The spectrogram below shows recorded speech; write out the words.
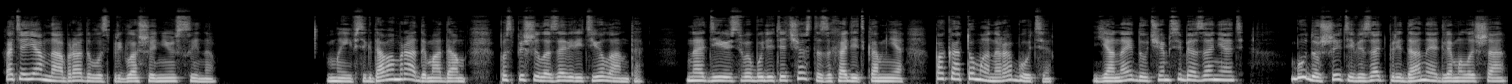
хотя явно обрадовалась приглашению сына. «Мы всегда вам рады, мадам», — поспешила заверить Йоланта. «Надеюсь, вы будете часто заходить ко мне, пока Тома на работе. Я найду, чем себя занять. Буду шить и вязать приданое для малыша».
